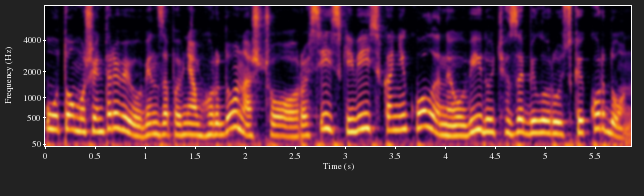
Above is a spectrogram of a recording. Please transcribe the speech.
У тому ж інтерв'ю він запевняв Гордона, що російські війська ніколи не увійдуть за білоруський кордон,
